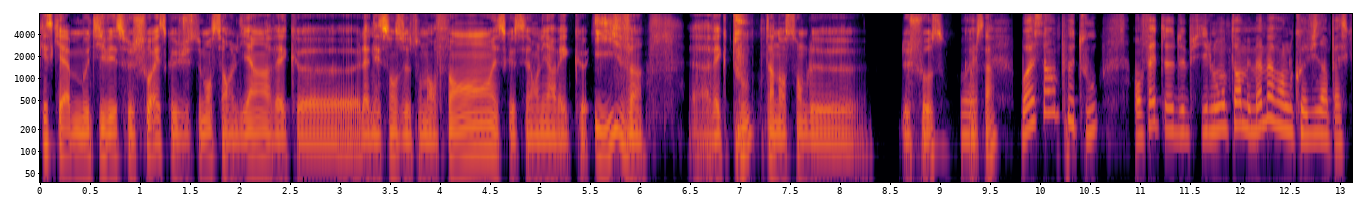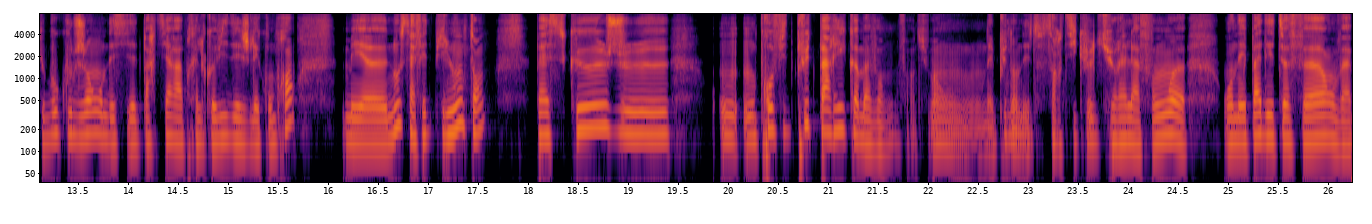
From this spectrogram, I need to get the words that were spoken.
Qu'est-ce qui a motivé ce choix? Est-ce que justement c'est en lien avec euh, la naissance de ton enfant? Est-ce que c'est en lien avec euh, Yves? Euh, Avec tout un ensemble de, de choses Ouais. comme ça? Bon, c'est un peu tout. En fait, depuis longtemps, mais même avant le Covid, hein, parce que beaucoup de gens ont décidé de partir après le Covid et je les comprends. Mais nous, ça fait depuis longtemps parce que je. On, on profite plus de Paris comme avant. Enfin, tu vois, on n'est plus dans des sorties culturelles à fond. euh, on n'est pas des toughers. On va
